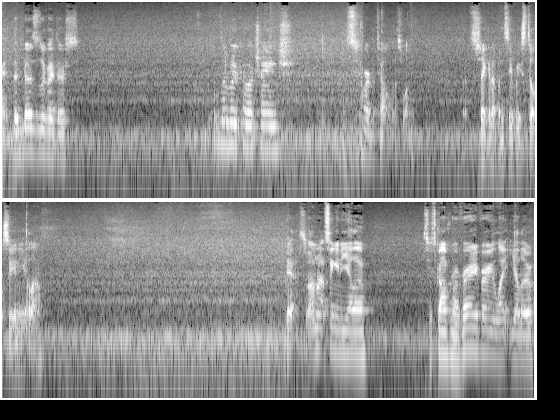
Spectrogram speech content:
Alright, there does look like there's a little bit of color change. It's hard to tell in this one. Let's shake it up and see if we still see any yellow. Yeah, so I'm not seeing any yellow. So it's gone from a very, very light yellow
